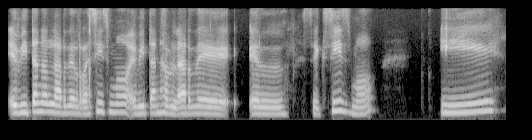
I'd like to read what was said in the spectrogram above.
evitan hablar del racismo, evitan hablar del el sexismo y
